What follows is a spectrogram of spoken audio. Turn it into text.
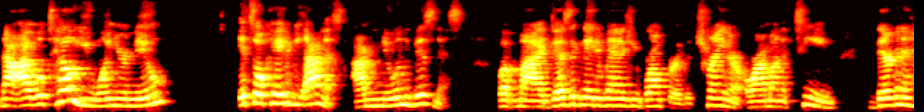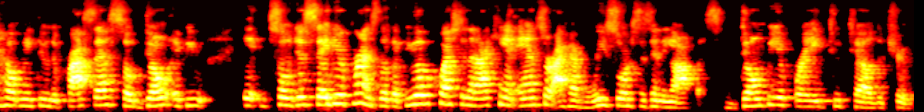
Now, I will tell you when you're new, it's okay to be honest. I'm new in the business, but my designated managing broker, the trainer, or I'm on a team, they're going to help me through the process. So don't, if you, it, so just say to your friends, look, if you have a question that I can't answer, I have resources in the office. Don't be afraid to tell the truth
